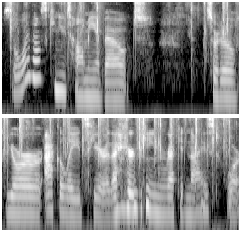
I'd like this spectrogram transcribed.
So what else can you tell me about sort of your accolades here that you're being recognized for?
